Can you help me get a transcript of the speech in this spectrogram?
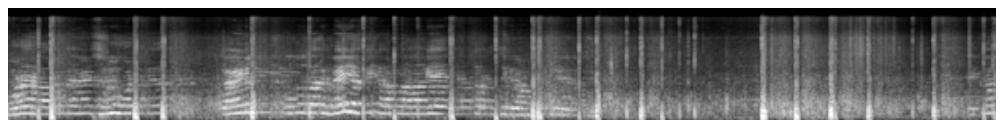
ਹੁਣ ਰਾਵਣ ਦਾ ਹੈਂਡ ਸ਼ੁਰੂ ਹੋਣ ਲੱਗਾ ਕਾਈਂਡਲੀ ਉਦੋਂ ਤੱਕ ਨਹੀਂ ਅਸੀਂ ਕਰ ਪਾਵਾਂਗੇ ਜਦ ਤੱਕ ਤੁਸੀਂ ਗਰਾਊਂਡ ਕਲੀਅਰ ਕਰ ਇੱਕ ਵਾਰ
